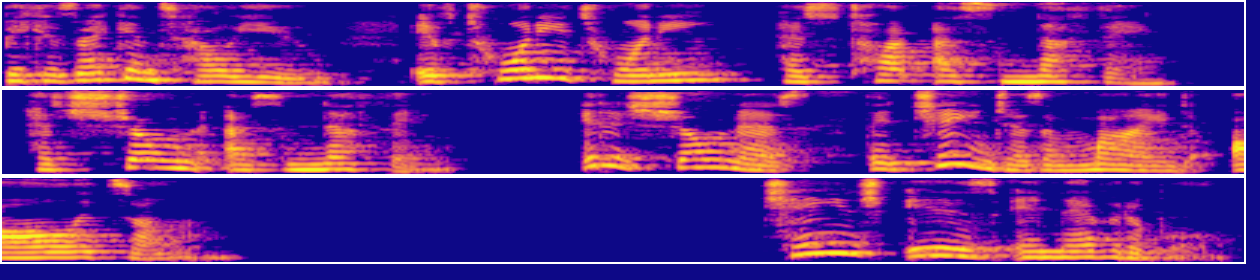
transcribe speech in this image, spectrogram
Because I can tell you, if 2020 has taught us nothing, has shown us nothing, it has shown us that change has a mind all its own. Change is inevitable.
